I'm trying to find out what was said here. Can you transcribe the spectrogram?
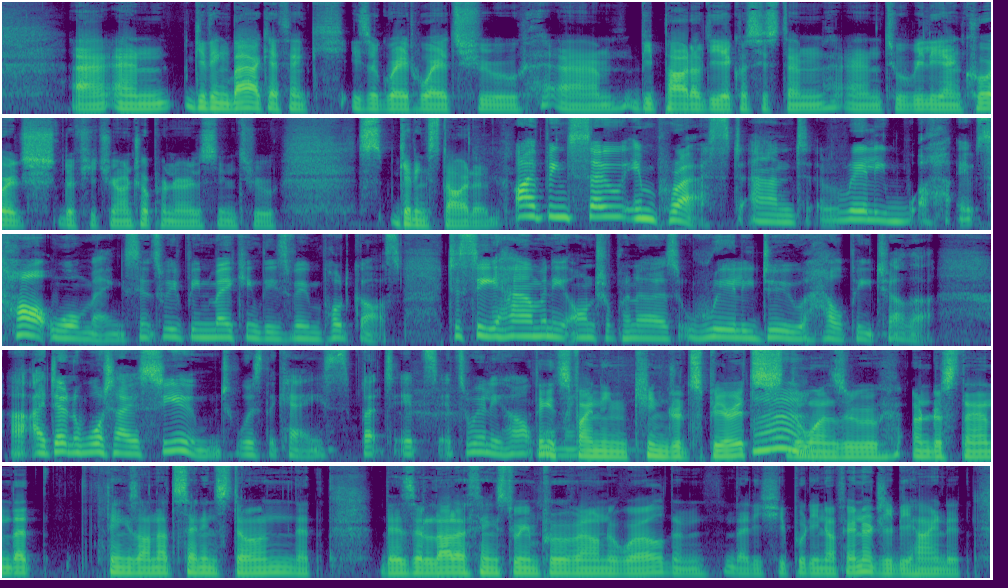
Uh, and giving back, I think, is a great way to um, be part of the ecosystem and to really encourage the future entrepreneurs into s- getting started. I've been so impressed and really it's heartwarming since we've been making these Voom podcasts to see how many entrepreneurs really do help each other. Uh, I don't know what I assumed was the case, but it's it's really heartwarming. I think it's finding kindred spirits, mm. the ones who understand that things are not set in stone, that there's a lot of things to improve around the world, and that if you put enough energy behind it,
